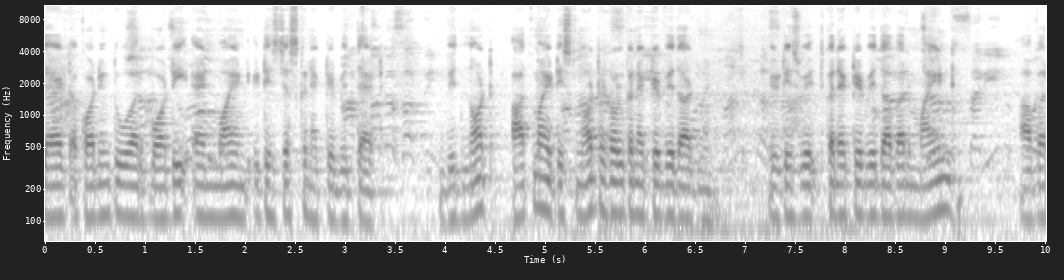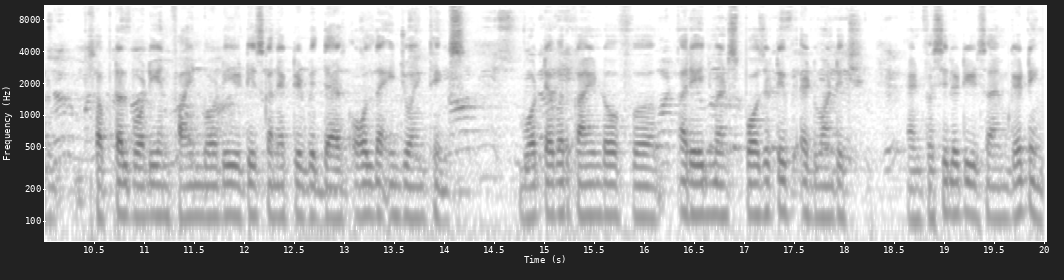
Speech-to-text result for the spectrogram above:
that according to our body and mind it is just connected with that. With not atma it is not at all connected with atman it is with, connected with our mind our subtle body and fine body it is connected with that all the enjoying things whatever kind of uh, arrangements positive advantage and facilities i am getting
